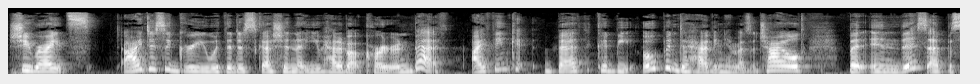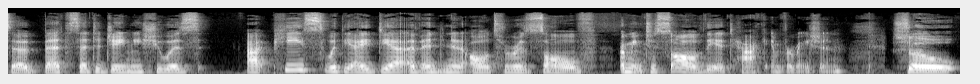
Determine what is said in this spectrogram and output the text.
She writes, I disagree with the discussion that you had about Carter and Beth. I think Beth could be open to having him as a child, but in this episode, Beth said to Jamie she was at peace with the idea of ending it all to resolve, I mean, to solve the attack information. So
